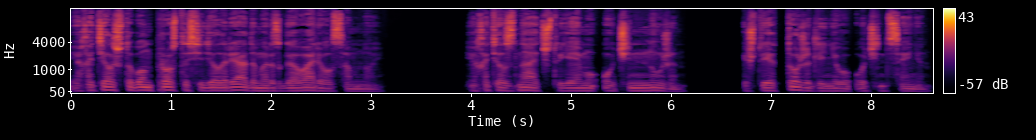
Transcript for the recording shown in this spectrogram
Я хотел, чтобы он просто сидел рядом и разговаривал со мной. Я хотел знать, что я ему очень нужен, и что я тоже для него очень ценен.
